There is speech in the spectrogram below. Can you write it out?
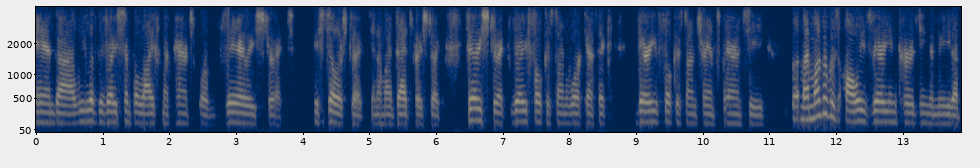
and uh, we lived a very simple life. My parents were very strict. They still are strict. You know, my dad's very strict very strict, very focused on work ethic, very focused on transparency. But my mother was always very encouraging to me to,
